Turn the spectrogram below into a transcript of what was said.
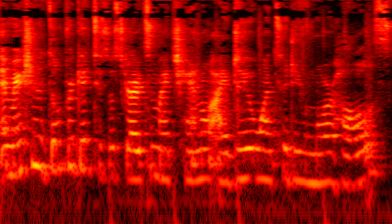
And make sure don't forget to subscribe to my channel. I do want to do more hauls.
